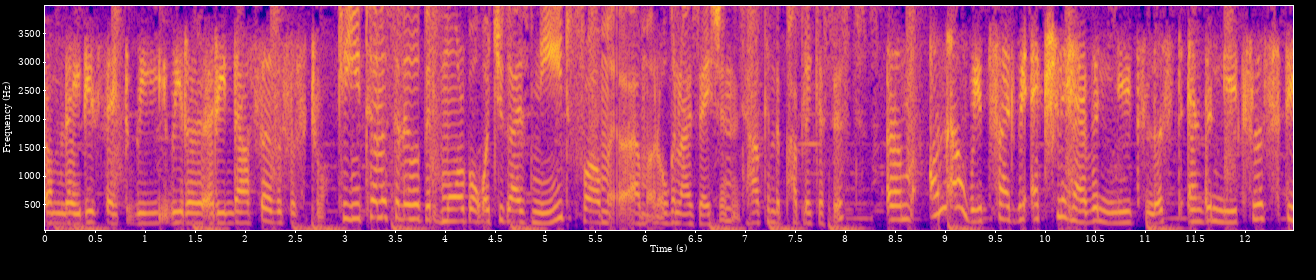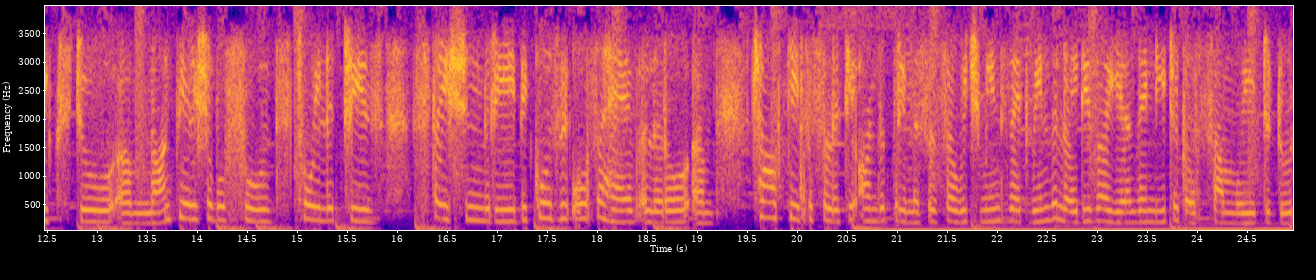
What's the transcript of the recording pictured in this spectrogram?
um, ladies that we, we render our services to. Can you tell us a little bit more about what you guys need from um, an organization? How can the public assist? Um, on our website, we actually have a needs list, and the needs list speaks to um, non perishable foods, toiletries, stationery, because we also have a little um, childcare facility on the premises, so which means that when the ladies are here they need to go somewhere to do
